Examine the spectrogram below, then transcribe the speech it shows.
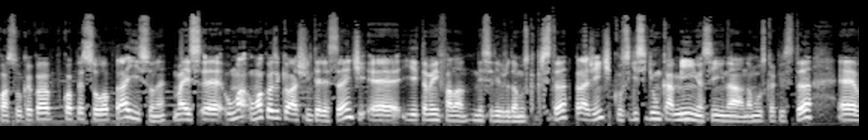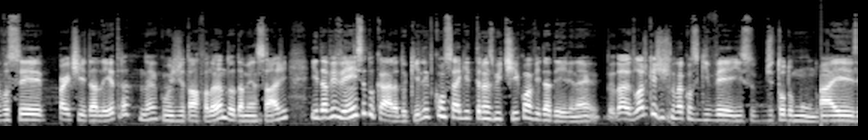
com açúcar com a, com a pessoa pra isso, né? Mas é, uma, uma coisa que eu acho interessante é, e também fala nesse livro da música cristã, pra gente conseguir seguir um caminho assim na, na música cristã, é você partir da letra, né, como a gente já estava falando, da mensagem e da vivência do cara, do que ele consegue transmitir com a vida dele, né? Lógico que a gente não vai conseguir ver isso de todo mundo, mas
